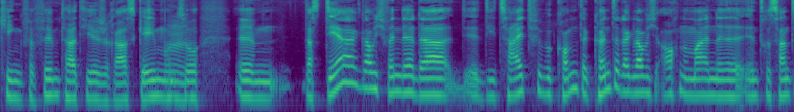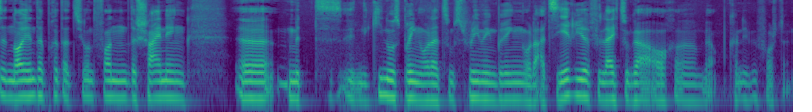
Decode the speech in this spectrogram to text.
King verfilmt hat, hier Gerard's Game und so, ähm, dass der, glaube ich, wenn der da die, die Zeit für bekommt, der könnte da, glaube ich, auch nochmal eine interessante Neuinterpretation von The Shining äh, mit in die Kinos bringen oder zum Streaming bringen oder als Serie vielleicht sogar auch, äh, ja, könnte ich mir vorstellen.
